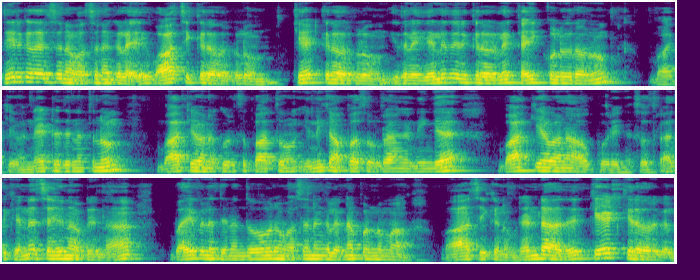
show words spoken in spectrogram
தீர்க்க தரிசன வசனங்களை வாசிக்கிறவர்களும் கேட்கிறவர்களும் இதில் எழுதியிருக்கிறவர்களை கை கொள்கிறவர்களும் பாக்கியவன். நேற்று தினத்திலும் பாக்கியவனை குறித்து பார்த்தோம். இன்றைக்கும் அப்பா சொல்கிறாங்க நீங்கள் பாக்கியவானா ஆக போகிறீங்க சோத்திரம் அதுக்கு என்ன செய்யணும் அப்படின்னா பைபிளை தினந்தோறும் வசனங்கள் என்ன பண்ணுமா? வாசிக்கணும். ரெண்டாவது கேட்கிறவர்கள்.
